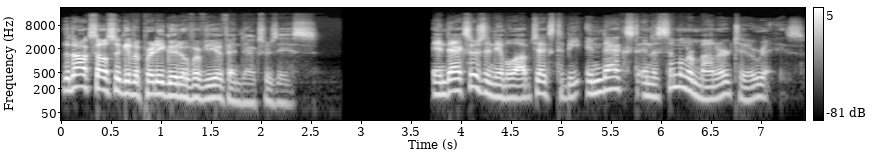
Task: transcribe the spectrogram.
The docs also give a pretty good overview of indexers Ace. Indexers enable objects to be indexed in a similar manner to arrays.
